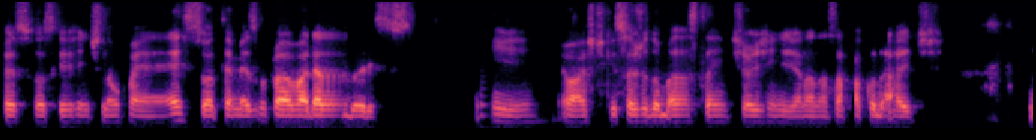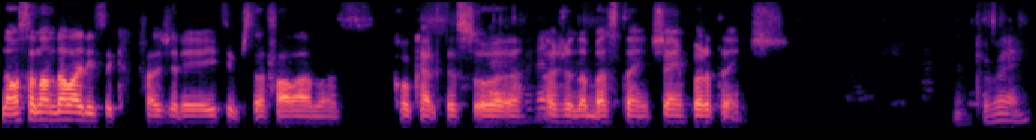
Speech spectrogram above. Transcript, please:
pessoas que a gente não conhece ou até mesmo para avaliadores. E eu acho que isso ajudou bastante hoje em dia na nossa faculdade. Não só não da Larissa que faz direito e precisa falar, mas qualquer pessoa é ajuda bastante, é importante. Muito bem.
